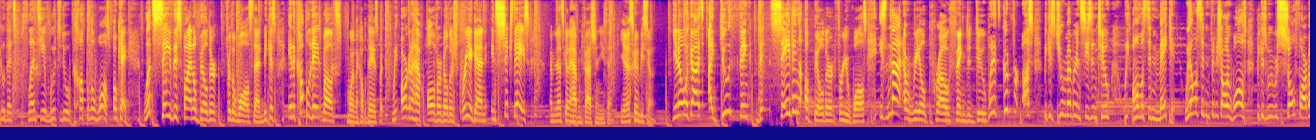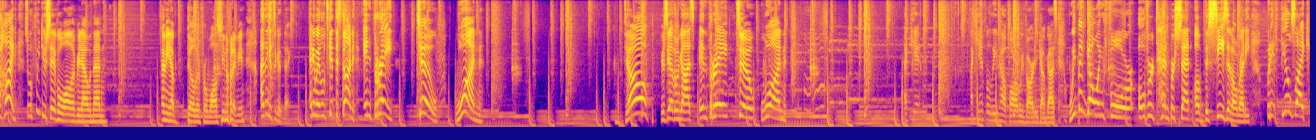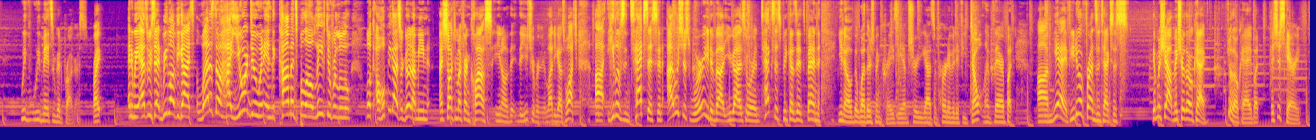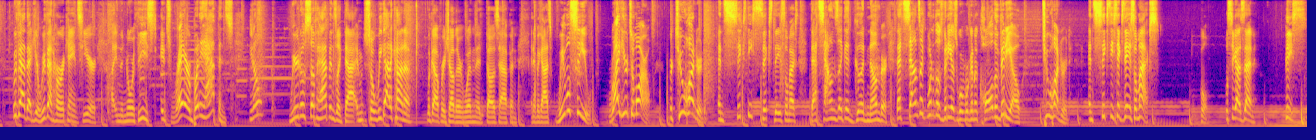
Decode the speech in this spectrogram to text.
Dude, that's plenty of loot to do a couple of walls. Okay, let's save this final builder for the walls then, because in a couple of days, well, it's more than a couple of days, but we are going to have all of our builders free again in six days. I mean, that's going to happen faster than you think. Yeah, that's going to be soon. You know what, guys? I do think that saving a builder for your walls is not a real pro thing to do, but it's good for us because do you remember in season two, we almost didn't make it. We almost didn't finish all our walls because we were so far behind. So if we do save a wall every now and then, I mean, a builder for walls. You know what I mean? I think it's a good thing. Anyway, let's get this done in three, two, one. Dope. Here's the other one, guys. In three, two, one. I can't. I can't believe how far we've already come, guys. We've been going for over 10% of the season already, but it feels like we've we've made some good progress, right? Anyway, as we said, we love you guys. Let us know how you're doing in the comments below. Leave two for Lulu. Look, I hope you guys are good. I mean, I just talked to my friend Klaus, you know, the, the YouTuber a lot of you guys watch. Uh, he lives in Texas, and I was just worried about you guys who are in Texas because it's been, you know, the weather's been crazy. I'm sure you guys have heard of it if you don't live there. But um, yeah, if you do have friends in Texas, give them a shout. Make sure they're okay. I'm sure they're okay, but it's just scary. We've had that here. We've had hurricanes here uh, in the Northeast. It's rare, but it happens. You know, weirdo stuff happens like that. And so we got to kind of look out for each other when it does happen. Anyway, guys, we will see you right here tomorrow for 266 days till max. That sounds like a good number. That sounds like one of those videos where we're going to call the video 266 days till max. Cool. We'll see you guys then. Peace.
